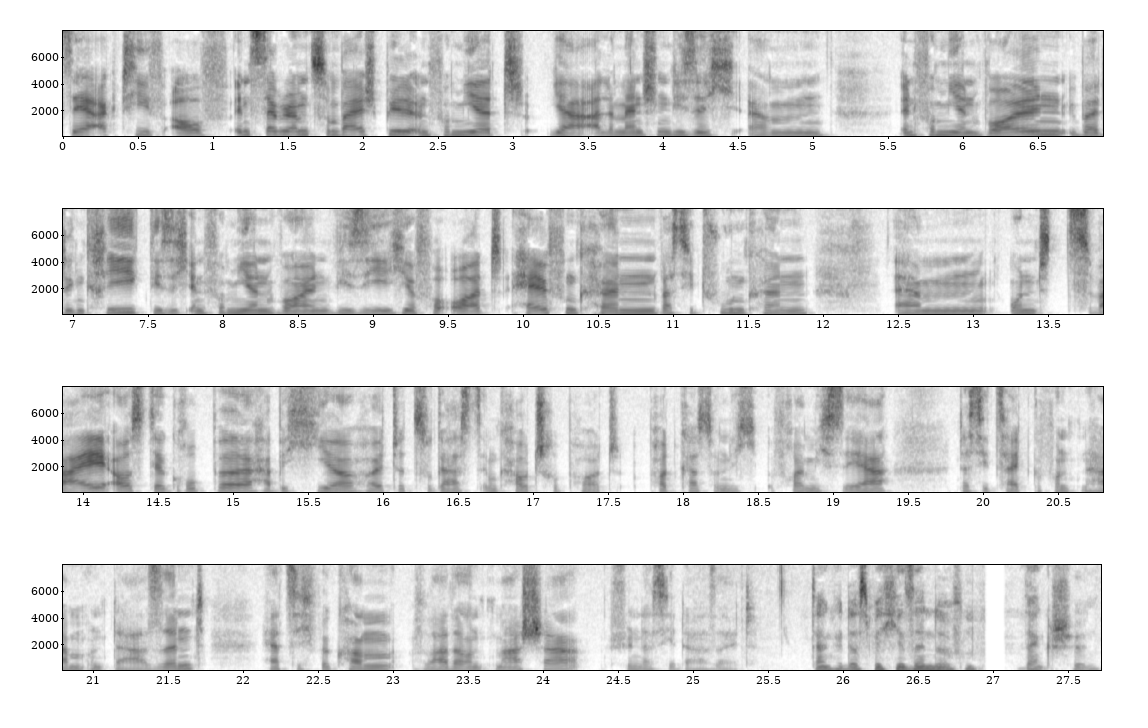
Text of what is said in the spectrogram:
sehr aktiv auf Instagram zum Beispiel, informiert ja alle Menschen, die sich ähm, informieren wollen über den Krieg, die sich informieren wollen, wie sie hier vor Ort helfen können, was sie tun können. Ähm, und zwei aus der Gruppe habe ich hier heute zu Gast im Couch Report Podcast und ich freue mich sehr, dass Sie Zeit gefunden haben und da sind. Herzlich willkommen, Vlada und Marsha. Schön, dass ihr da seid. Danke, dass wir hier sein dürfen. Dankeschön.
